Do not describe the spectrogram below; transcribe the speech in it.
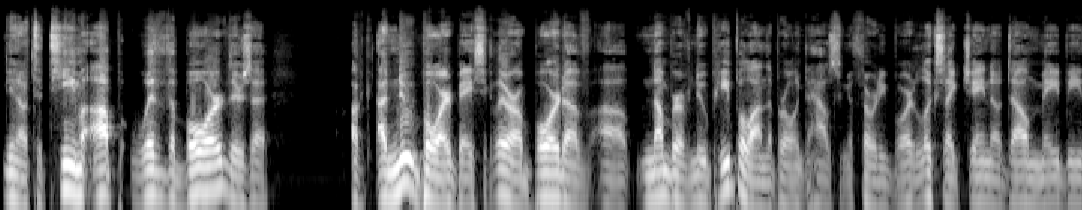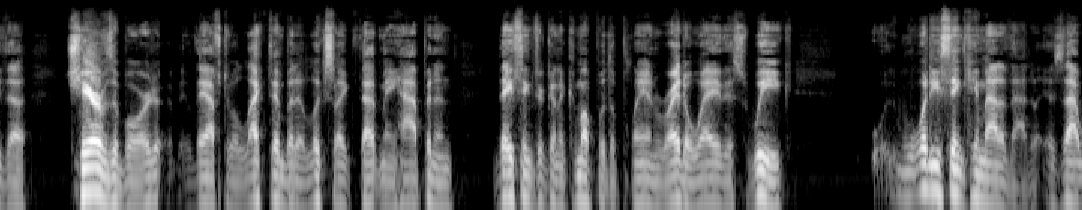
you know, to team up with the board? There's a, a, a new board basically, or a board of a uh, number of new people on the Burlington Housing Authority board. It looks like Jane Knodell may be the chair of the board. They have to elect him, but it looks like that may happen, and they think they're going to come up with a plan right away this week. What do you think came out of that? Is that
